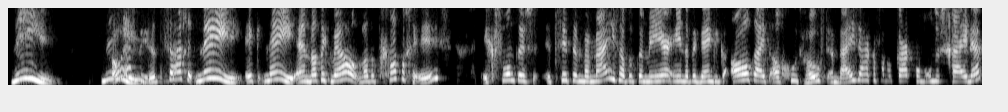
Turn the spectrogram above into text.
Nee, nee, oh, dat zag ik. Nee, ik, nee. En wat ik wel, wat het grappige is, ik vond dus, het zit er bij mij zat het er meer in dat ik denk ik altijd al goed hoofd- en bijzaken van elkaar kon onderscheiden.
